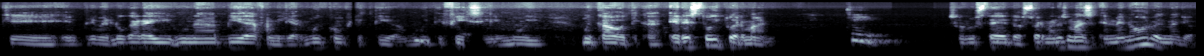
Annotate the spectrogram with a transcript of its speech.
que en primer lugar hay una vida familiar muy conflictiva, muy difícil, muy, muy caótica. ¿Eres tú y tu hermano? Sí. Son ustedes dos. ¿Tu hermano es, más, es menor o es mayor?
